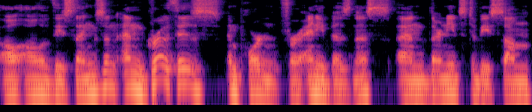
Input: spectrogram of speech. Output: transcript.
all, all of these things. And and growth is important for any business and there needs to be some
